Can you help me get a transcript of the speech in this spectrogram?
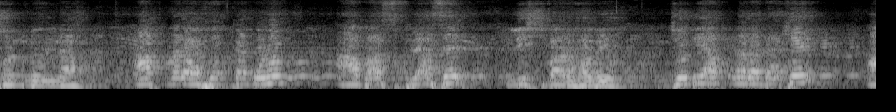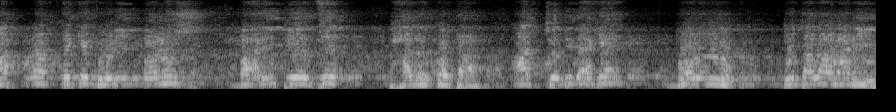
শুনবেন না। আপনারা অপেক্ষা করুন, আবাস প্লাসের লিস্ট বার হবে। যদি আপনারা দেখেন, আপনার থেকে গরিব মানুষ বাড়ি পেয়েছে, ভালো কথা। আর যদি দেখেন বড় লোক দোতলা বাড়ি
